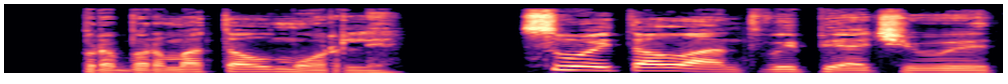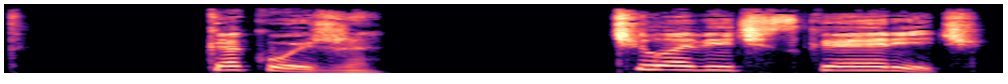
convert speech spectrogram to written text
— пробормотал Морли. «Свой талант выпячивает». «Какой же?» «Человеческая речь».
